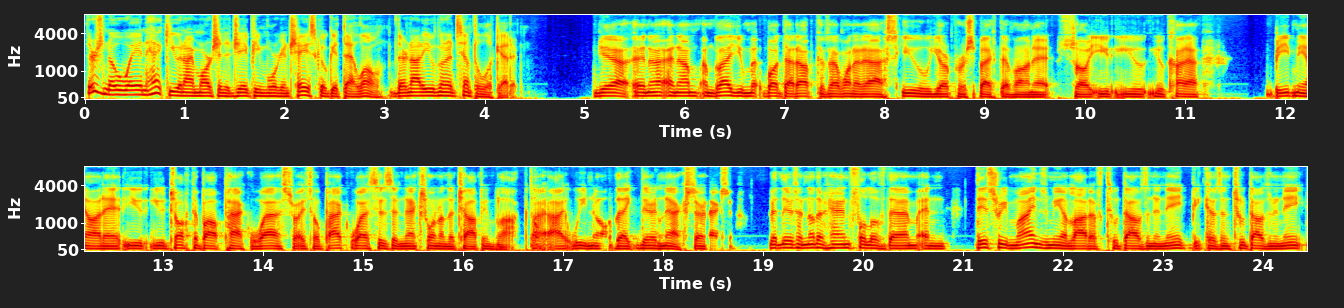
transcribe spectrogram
there's no way in heck you and I march into JP Morgan Chase go get that loan. They're not even going to attempt to look at it. Yeah, and I, and I'm I'm glad you brought that up because I wanted to ask you your perspective on it. So you you you kind of beat me on it. You you talked about Pac West, right? So Pac West is the next one on the chopping block. I, I we know like they're next, they're next. But there's another handful of them, and this reminds me a lot of 2008 because in 2008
